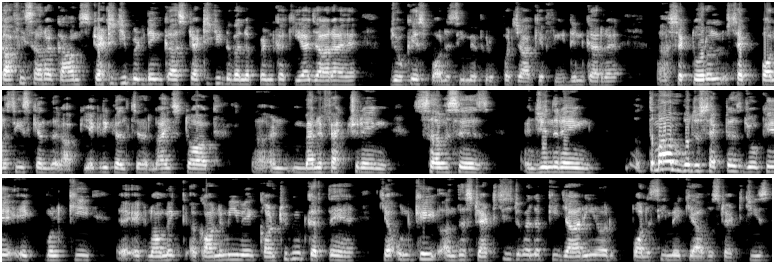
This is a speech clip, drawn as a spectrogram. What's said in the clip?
काफ़ी सारा काम स्ट्रेटजी बिल्डिंग का स्ट्रेटजी डेवलपमेंट का किया जा रहा है, जो कि इस पॉलिसी में फिर ऊपर जाके फ़ीड इन कर रहा है। सेक्टोरल पॉलिसीज़ के अंदर आपकी agriculture livestock manufacturing services engineering तमाम वो जो सेक्टर्स जो कि एक मुल्क की इकोनॉमिक इकॉनमी में कंट्रीब्यूट करते हैं, क्या उनके अंदर स्ट्रेटजीज डेवलप की जा रही हैं और पॉलिसी में क्या वो स्ट्रेटजीज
